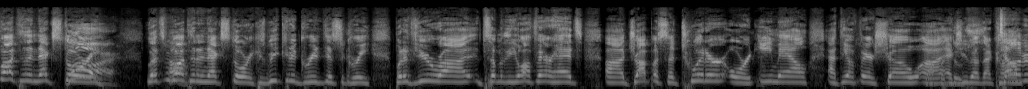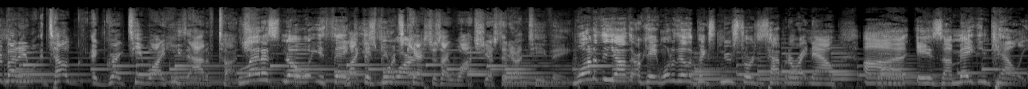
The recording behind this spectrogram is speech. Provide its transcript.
Move on to the next story. More. Let's move on to the next story because we can agree to disagree. But if you're uh, some of the off-air heads, uh, drop us a Twitter or an email at the off-air show uh, at gmail.com. Tell everybody, tell Greg T why he's out of touch. Let us know what you think. like the sportscasters I watched yesterday on TV. One of the other, okay, one of the other big news stories that's happening right now uh, is uh, Megyn Kelly.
